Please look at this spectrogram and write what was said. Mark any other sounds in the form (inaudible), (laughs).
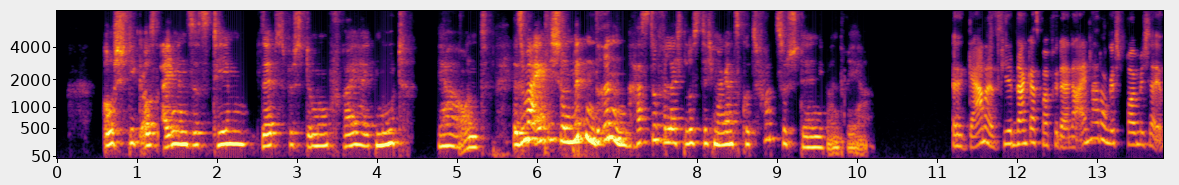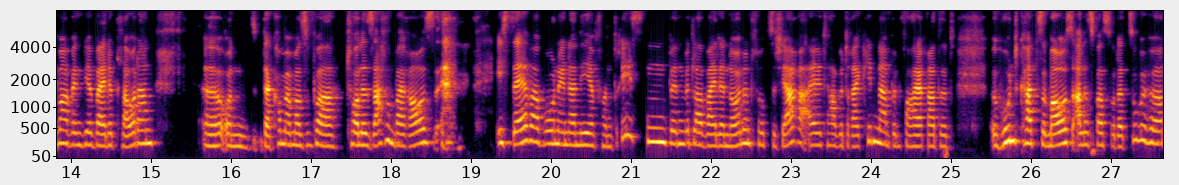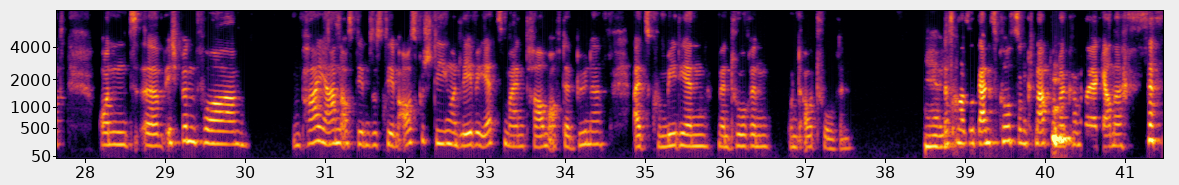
Ausstieg aus eigenen Systemen, Selbstbestimmung, Freiheit, Mut ja, und da sind wir eigentlich schon mittendrin. Hast du vielleicht Lust, dich mal ganz kurz vorzustellen, liebe Andrea? Äh, gerne. Vielen Dank erstmal für deine Einladung. Ich freue mich ja immer, wenn wir beide plaudern. Äh, und da kommen immer super tolle Sachen bei raus. (laughs) Ich selber wohne in der Nähe von Dresden, bin mittlerweile 49 Jahre alt, habe drei Kinder, bin verheiratet, Hund, Katze, Maus, alles, was so dazugehört. Und äh, ich bin vor ein paar Jahren aus dem System ausgestiegen und lebe jetzt meinen Traum auf der Bühne als Comedian, Mentorin und Autorin. Ja, das mal so ganz kurz und knapp und dann können wir ja gerne (laughs)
